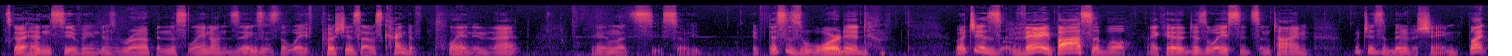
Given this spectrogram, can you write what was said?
let's go ahead and see if we can just run up in this lane on Ziggs as the wave pushes. I was kind of planning that. And let's see, so he, if this is warded, which is very possible, I could have just wasted some time, which is a bit of a shame. But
